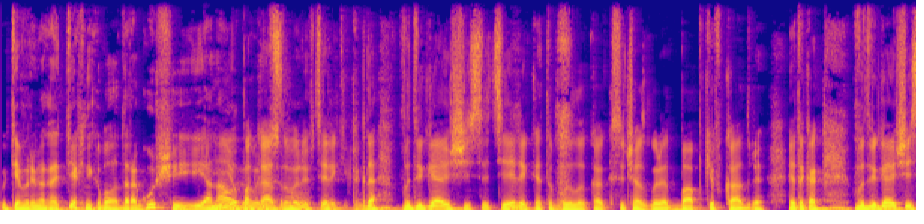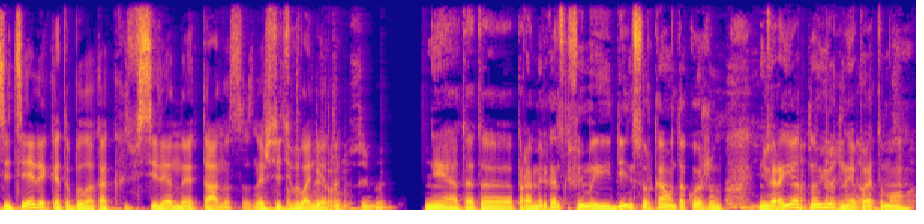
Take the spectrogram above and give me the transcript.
в те времена, когда техника была дорогущей, и она... Ее показывали в телеке. Когда выдвигающийся телек, это было, как сейчас говорят, бабки в кадре. Это как выдвигающийся телек, это было как вселенная Таноса. Знаешь, Простите, типа вы планета. «Иронию судьбы»? Нет, это про американский фильм. И День сурка, он такой же. Он невероятно уютный, поэтому...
